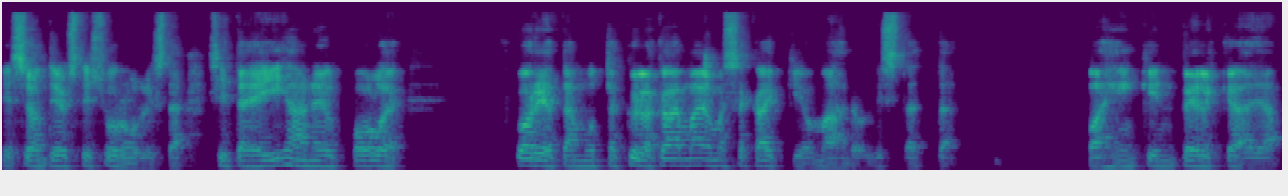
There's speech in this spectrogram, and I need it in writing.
Ja se on tietysti surullista. Sitä ei ihan helppo ole korjata, mutta kyllä kai maailmassa kaikki on mahdollista, että pahinkin pelkää ja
